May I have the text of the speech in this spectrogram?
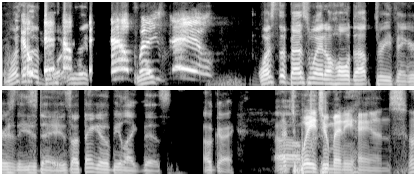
What's Go the best down. way, Hell praise Dale. What's the best way to hold up three fingers these days? I think it would be like this. Okay. That's Um, way too many hands.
